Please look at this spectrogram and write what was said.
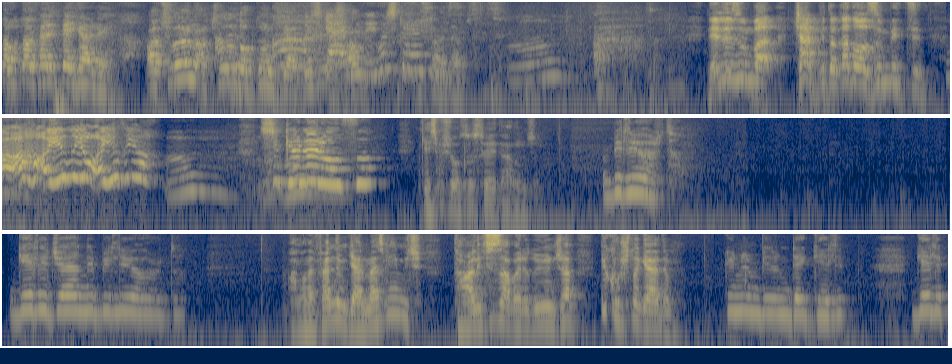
Doktor Ferit Bey geldi. Açılın, açılın doktorunuz geldi. Hoş geldiniz. Hoş geldiniz. Ne lüzum var? Çak bir tokat olsun bitsin. Aa ayılıyor ayılıyor. Şükürler olsun. Geçmiş olsun Süheyda Hanımcığım. Biliyordum. Geleceğini biliyordum. Aman efendim gelmez miyim hiç? Talihsiz haberi duyunca bir koşula geldim. Günün birinde gelip, gelip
